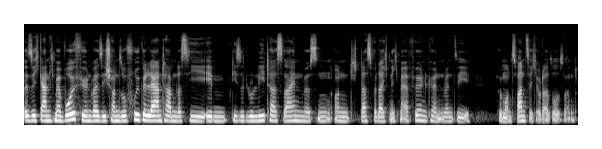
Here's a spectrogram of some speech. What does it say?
sich gar nicht mehr wohlfühlen, weil sie schon so früh gelernt haben, dass sie eben diese Lolitas sein müssen und das vielleicht nicht mehr erfüllen können, wenn sie 25 oder so sind.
